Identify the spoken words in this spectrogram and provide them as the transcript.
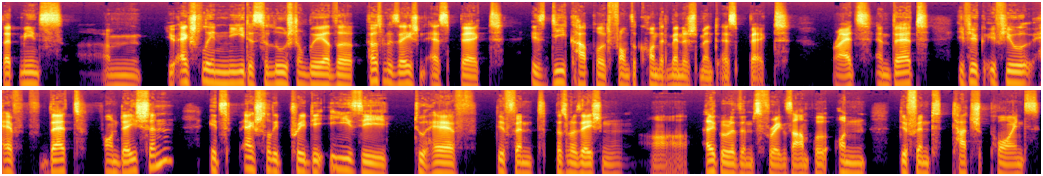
That means um, you actually need a solution where the personalization aspect is decoupled from the content management aspect right? And that if you if you have that foundation, it's actually pretty easy to have different personalization uh, algorithms, for example, on different touch points,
